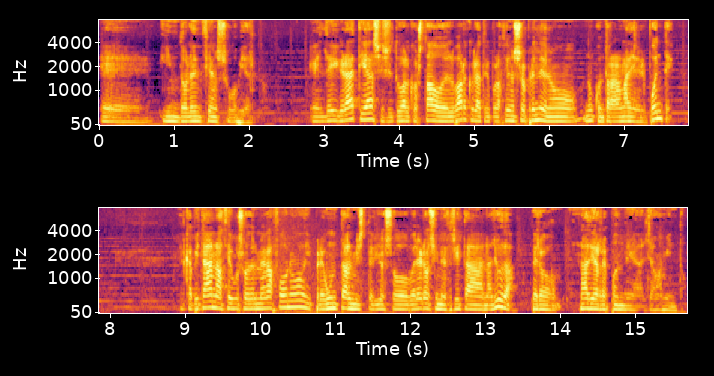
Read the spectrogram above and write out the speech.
eh, indolencia en su gobierno. El Dei Gratia se sitúa al costado del barco y la tripulación sorprende de no, encontrar a nadie en el puente. El capitán hace uso del megáfono y pregunta al misterioso velero si necesitan ayuda, pero nadie responde al llamamiento.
